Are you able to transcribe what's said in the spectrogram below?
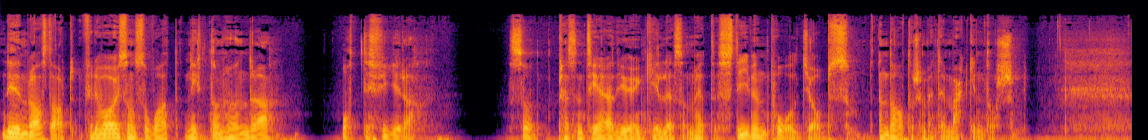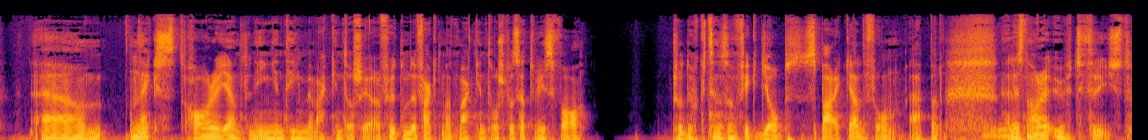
Det är en bra start. För det var ju som så att 1984 så presenterade ju en kille som heter Stephen Paul Jobs en dator som heter Macintosh. Ehm, Next har egentligen ingenting med Macintosh att göra förutom det faktum att Macintosh på sätt och vis var produkten som fick Jobs sparkad från Apple. Eller snarare utfryst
